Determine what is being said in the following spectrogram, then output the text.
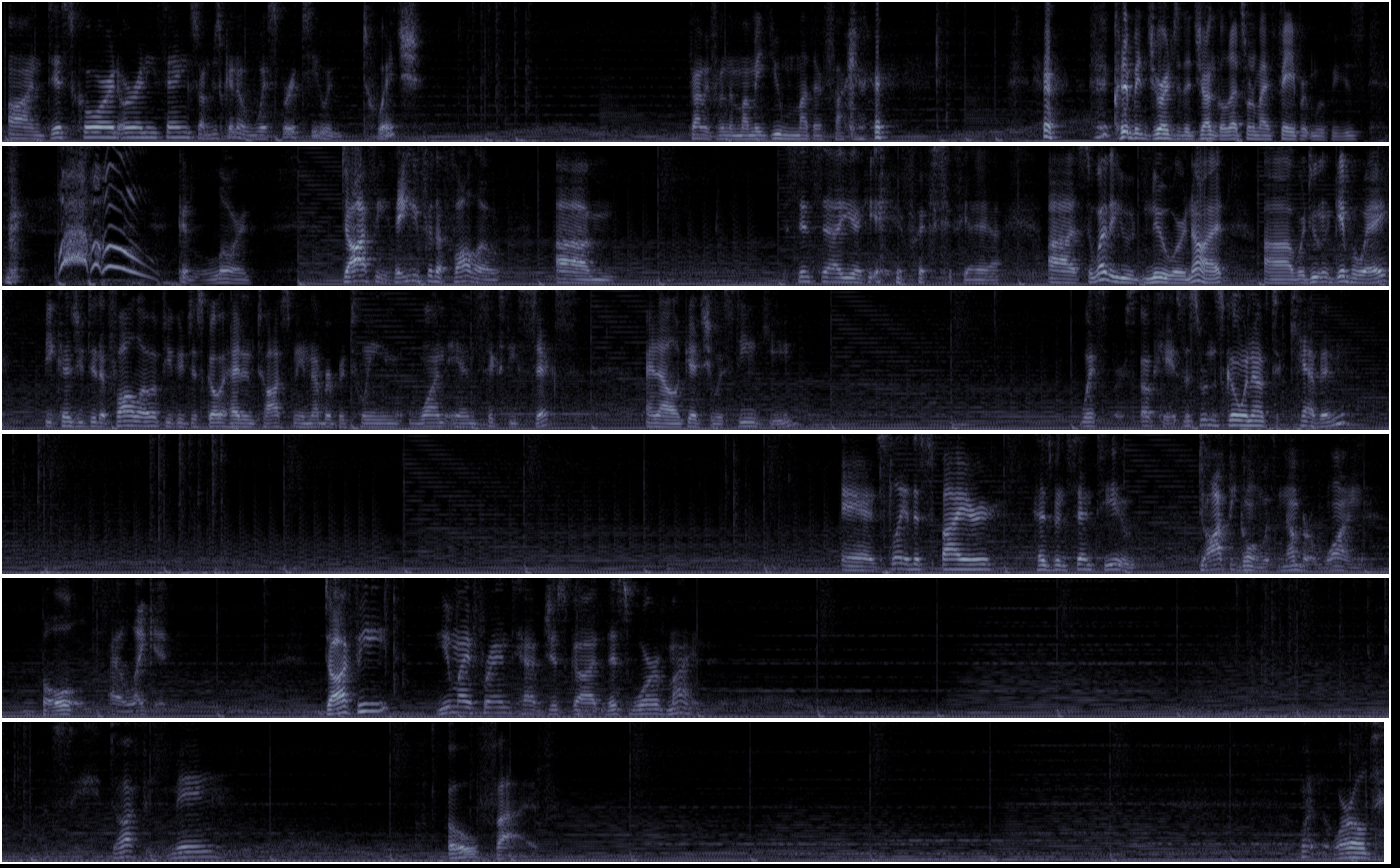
on Discord or anything, so I'm just gonna whisper it to you in Twitch. Found me from the mummy, you motherfucker. Could have been George of the Jungle. That's one of my favorite movies. Good lord. Doffy, thank you for the follow. Um, since uh, you're here, yeah, yeah. Uh, so whether you knew or not, uh, we're doing a giveaway because you did a follow. If you could just go ahead and toss me a number between one and sixty-six, and I'll get you a Steam key. Whispers. Okay, so this one's going out to Kevin. And Slay the Spire has been sent to you. Doffy going with number one. Bold. I like it. Doffy, you, my friend, have just got this war of mine. Let's see. Doffy Ming. 05. What in the world?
